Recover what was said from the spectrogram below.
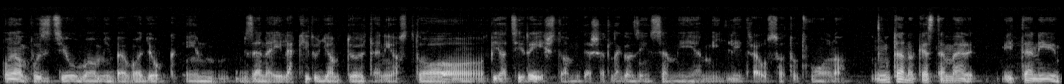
olyan pozícióban, amiben vagyok, én zeneileg ki tudjam tölteni azt a piaci rést, amit esetleg az én személyem így létrehozhatott volna. Utána kezdtem el itteni uh,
